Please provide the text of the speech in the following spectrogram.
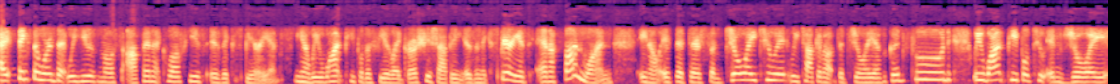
I think the word that we use most often at Kowalski's is experience. You know, we want people to feel like grocery shopping is an experience and a fun one. You know, it, that there's some joy to it. We talk about the joy of good food. We want people to enjoy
